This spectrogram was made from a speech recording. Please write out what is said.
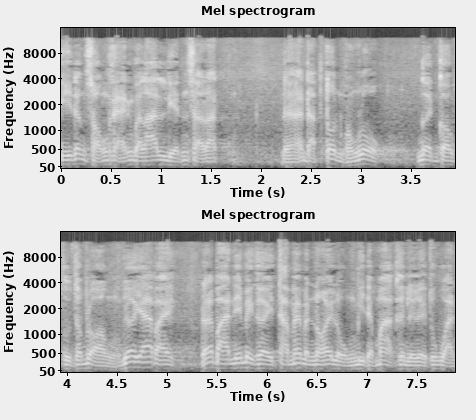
มีตั้งสองแสนกว่าล้านเหรียญสหรัฐนะอันดับต้นของโลกเงินกองทุนสำรอง เยอะแยะไปรัฐบาลนี้ไม่เคยทำให้มันน้อยลงมีแต่มากขึ้นเรื่อยๆทุกวัน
